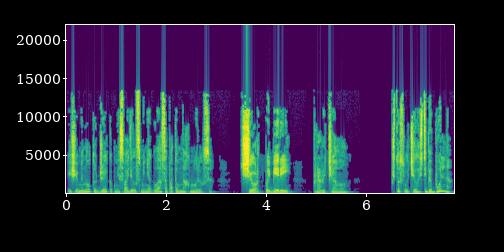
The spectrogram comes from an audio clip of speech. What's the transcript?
Еще минуту Джейкоб не сводил с меня глаз, а потом нахмурился. «Черт побери!» — прорычал он. «Что случилось? Тебе больно?»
